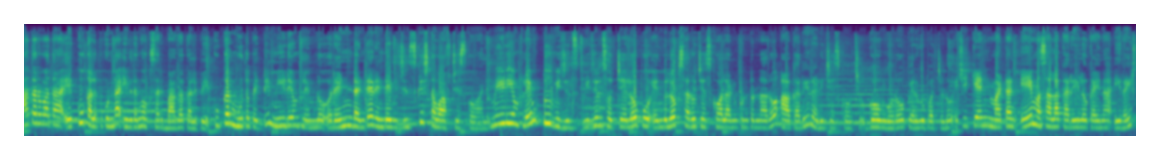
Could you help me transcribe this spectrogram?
ఆ తర్వాత ఎక్కువ కలపకుండా ఈ విధంగా ఒకసారి బాగా కలిపి కుక్కర్ మూత పెట్టి మీడియం ఫ్లేమ్లో రెండంటే రెండే విజిల్స్కి స్టవ్ ఆఫ్ చేసుకోవాలి. Medium flame two whistles. Whistles వచ్చేలోపు ఎందులోకి సర్వ్ చేసుకోవాలనుకుంటున్నారో ఆ కర్రీ రెడీ చేసుకోవచ్చు. గోంగూర పెరుగు పచ్చడు చికెన్ మటన్ ఏ మసాలా కర్రీలోకైనా ఈ రైస్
